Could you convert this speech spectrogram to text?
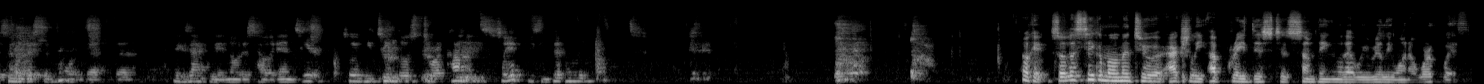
So Exactly, and notice how it ends here. So in between those two are comments. So yep, you can definitely comment. Okay, so let's take a moment to actually upgrade this to something that we really want to work with.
